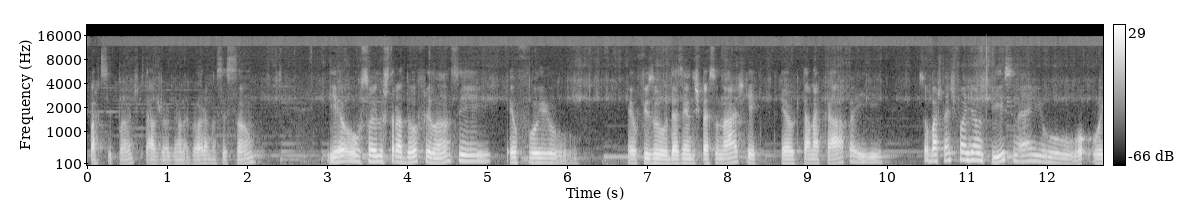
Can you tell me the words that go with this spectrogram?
participantes que tava jogando agora na sessão. E eu sou ilustrador freelance e eu fui o. Eu fiz o desenho dos personagens, que é o que tá na capa, e sou bastante fã de One Piece, né? E o, o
